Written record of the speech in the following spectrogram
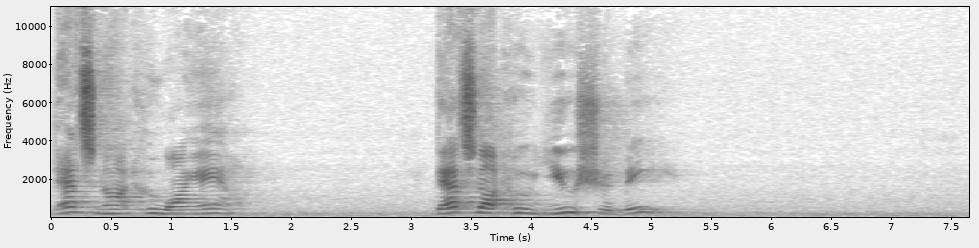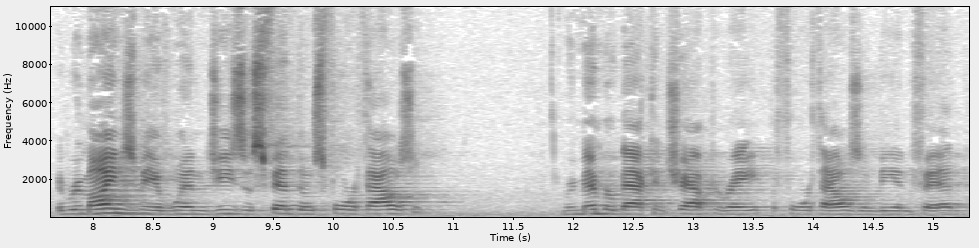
That's not who I am. That's not who you should be. It reminds me of when Jesus fed those 4,000. Remember back in chapter 8, the 4,000 being fed?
